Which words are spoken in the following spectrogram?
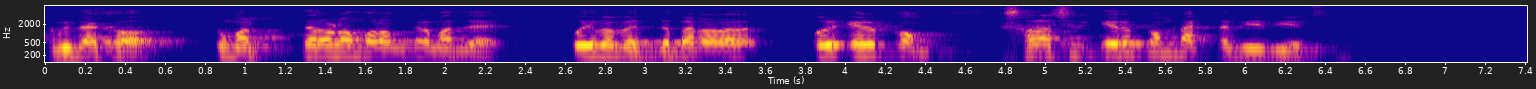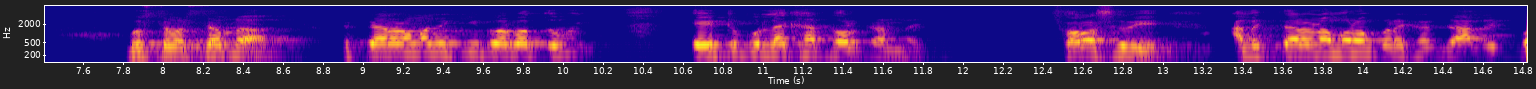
তুমি দেখো, তোমার তেরো নম্বর অঙ্কের মাঝে ওইভাবে ওই এরকম, সরাসরি এরকম ডাকটা দিয়ে দিয়েছে। বুঝতে পারছি আমরা? তেরোর মাঝে কি করব তুমি? এইটুকু লেখার দরকার নাই। সরাসরি আমি তেরো নম্বর অঙ্ক এখানে যা লিখব,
